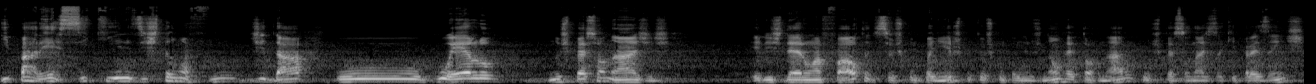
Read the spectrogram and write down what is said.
e parece que eles estão a fim de dar o goelo nos personagens. Eles deram a falta de seus companheiros, porque os companheiros não retornaram com os personagens aqui presentes,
